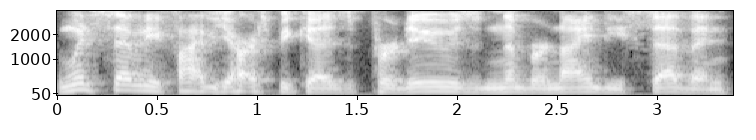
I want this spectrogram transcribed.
It went 75 yards because Purdue's number 97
